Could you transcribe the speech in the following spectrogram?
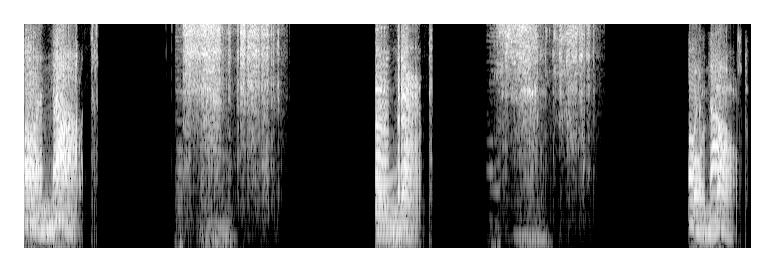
Or not. Or not. Or not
